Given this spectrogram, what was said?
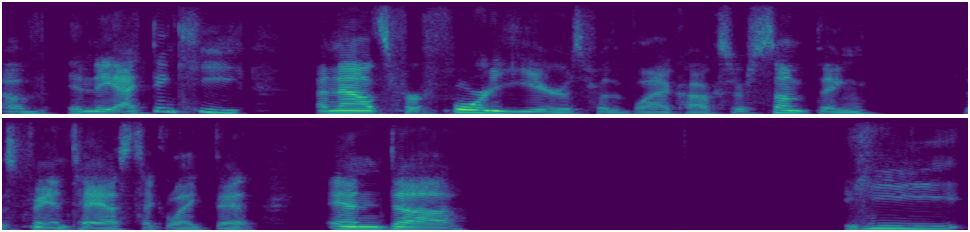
of in the I think he announced for 40 years for the Blackhawks or something just fantastic like that. And uh he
